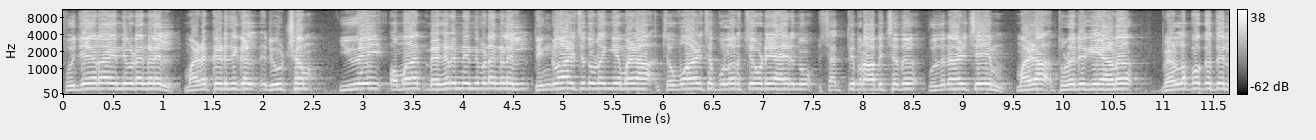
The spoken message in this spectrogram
ഫുജേറ എന്നിവിടങ്ങളിൽ മഴക്കെടുതികൾ രൂക്ഷം. യു എ ഒമാൻ ബഹ്റിൻ എന്നിവിടങ്ങളിൽ തിങ്കളാഴ്ച തുടങ്ങിയ മഴ ചൊവ്വാഴ്ച പുലർച്ചെയോടെയായിരുന്നു ശക്തി പ്രാപിച്ചത്. ബുധനാഴ്ചയും മഴ തുടരുകയാണ്. വെള്ളപ്പൊക്കത്തിൽ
